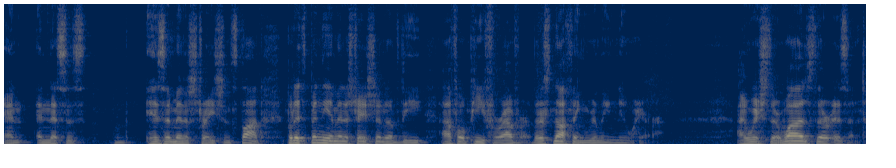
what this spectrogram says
and and this is his administration's thought. But it's been the administration of the FOP forever. There's nothing really new here. I wish there was. There isn't,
